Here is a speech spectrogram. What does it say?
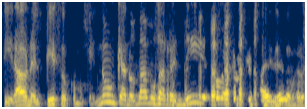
tirado en el piso, como que nunca nos vamos a rendir, no me acuerdo qué estaba diciendo, pero...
